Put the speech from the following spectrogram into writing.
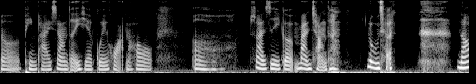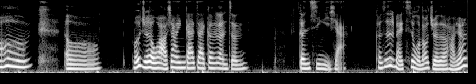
呃品牌上的一些规划，然后呃算是一个漫长的 路程，然后呃我就觉得我好像应该再更认真。更新一下，可是每次我都觉得好像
